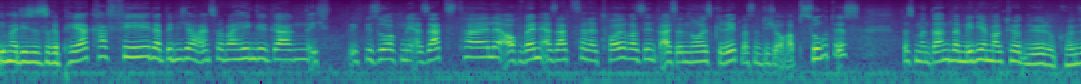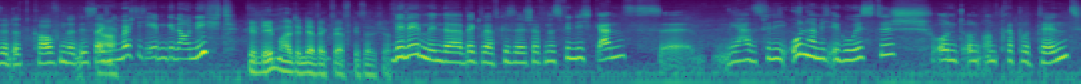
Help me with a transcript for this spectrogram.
immer dieses Repair-Café, da bin ich auch ein, zwei Mal hingegangen. Ich, ich besorge mir Ersatzteile, auch wenn Ersatzteile teurer sind als ein neues Gerät, was natürlich auch absurd ist dass man dann beim Medienmarkt hört, nö, da können Sie das kaufen, das ist ja. das möchte ich eben genau nicht. Wir leben halt in der Wegwerfgesellschaft. Wir leben in der Wegwerfgesellschaft und das finde ich ganz, äh, ja, das finde ich unheimlich egoistisch und, und, und präpotent.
